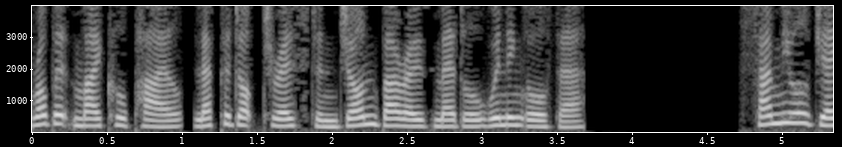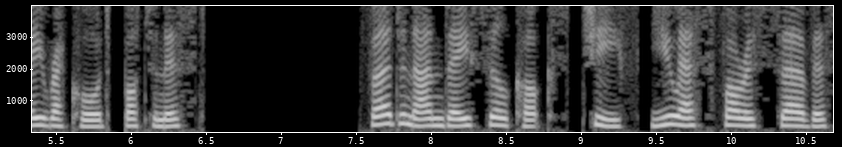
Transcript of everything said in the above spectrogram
Robert Michael Pyle, lepidopterist and John Burroughs Medal-winning author Samuel J. Record, botanist Ferdinand A. Silcox, Chief, U.S. Forest Service,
